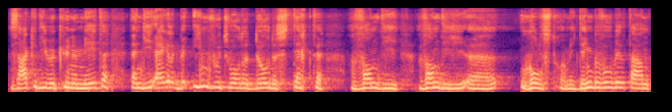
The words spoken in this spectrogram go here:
zaken die we kunnen meten en die eigenlijk beïnvloed worden door de sterkte van die, van die uh, golfstroom. Ik denk bijvoorbeeld aan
